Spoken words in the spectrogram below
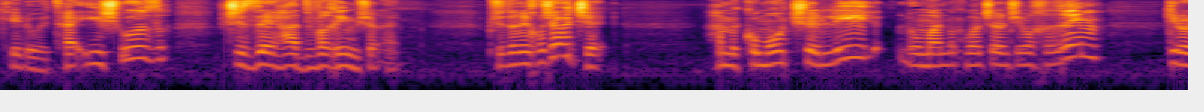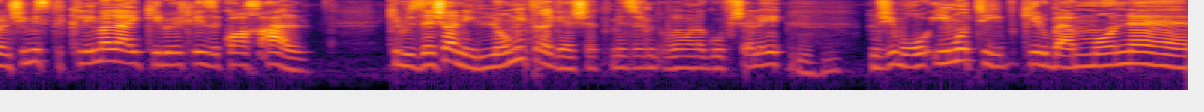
כאילו את האישוז, שזה הדברים שלהם. פשוט אני חושבת שהמקומות שלי, לעומת מקומות של אנשים אחרים, כאילו אנשים מסתכלים עליי כאילו יש לי איזה כוח על. כאילו זה שאני לא מתרגשת מזה שמדברים על הגוף שלי, אנשים רואים אותי כאילו בהמון, אה,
